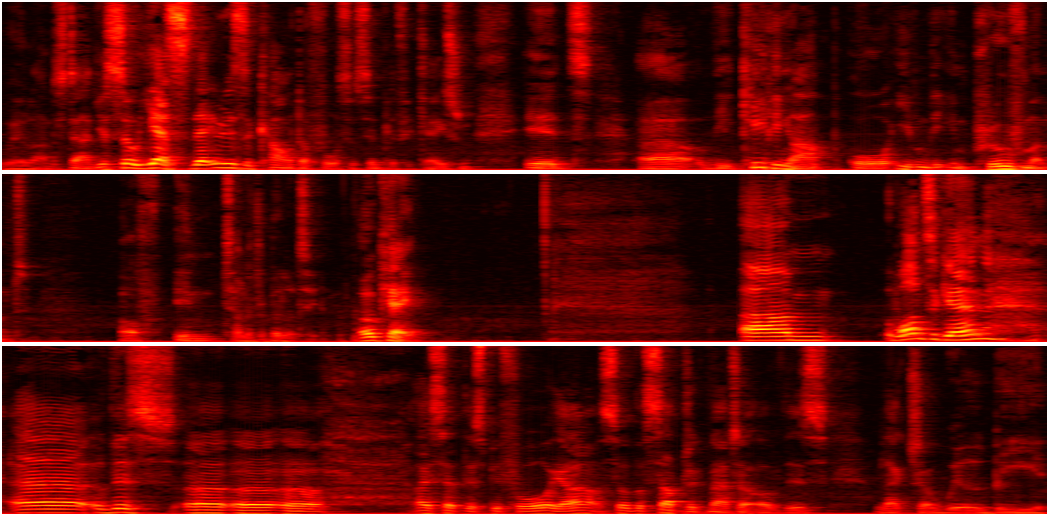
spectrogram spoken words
will understand you. So yes, there is a counterforce to simplification. It's uh, the keeping up or even the improvement of intelligibility. Okay. Um, once again, uh, this uh, uh, uh I said this before, yeah. So the subject matter of this lecture will be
